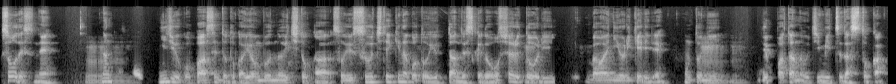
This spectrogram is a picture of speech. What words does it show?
そうですね。んうんなんか25%とか4分の1とか、そういう数値的なことを言ったんですけど、おっしゃる通り、場合によりけりで、本当にん10パターンのうち3つ出すとか、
